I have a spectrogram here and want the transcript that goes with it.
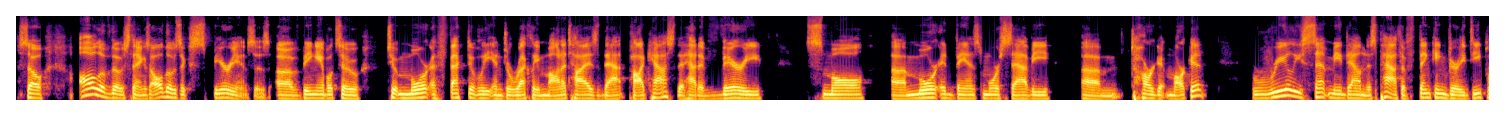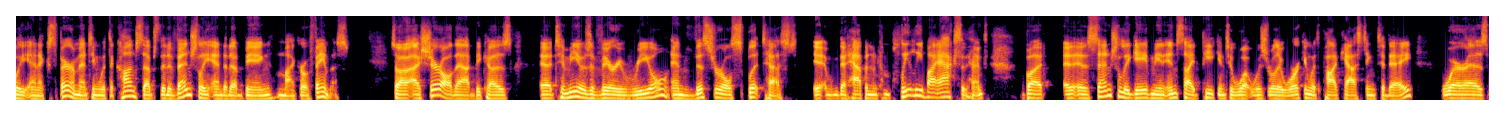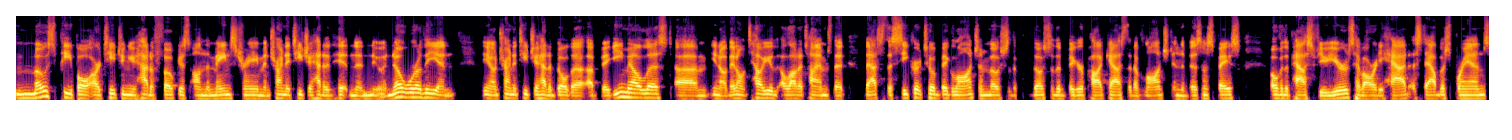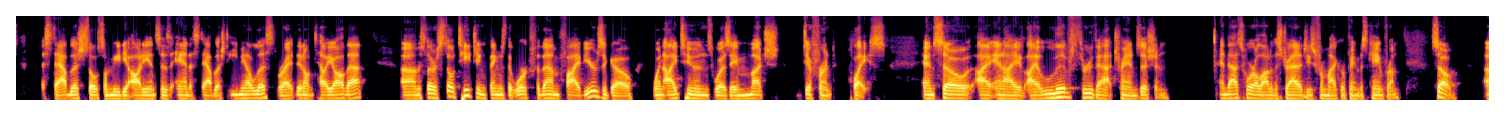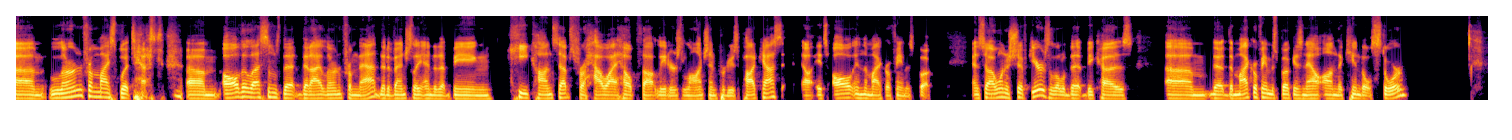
So all of those things, all those experiences of being able to to more effectively and directly monetize that podcast that had a very small, uh, more advanced, more savvy um, target market really sent me down this path of thinking very deeply and experimenting with the concepts that eventually ended up being micro famous. So I share all that because uh, to me it was a very real and visceral split test it, that happened completely by accident, but it essentially gave me an inside peek into what was really working with podcasting today. Whereas most people are teaching you how to focus on the mainstream and trying to teach you how to hit in the new and noteworthy and you know trying to teach you how to build a, a big email list um, you know they don't tell you a lot of times that that's the secret to a big launch and most of the those of the bigger podcasts that have launched in the business space over the past few years have already had established brands established social media audiences and established email lists right? They don't tell you all that. Um, so they're still teaching things that worked for them five years ago when itunes was a much different place. And so i and i i lived through that transition and that's where a lot of the strategies from microfamous came from so um, learn from my split test um, all the lessons that that i learned from that that eventually ended up being key concepts for how i help thought leaders launch and produce podcasts uh, it's all in the microfamous book and so i want to shift gears a little bit because um, the the microfamous book is now on the kindle store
